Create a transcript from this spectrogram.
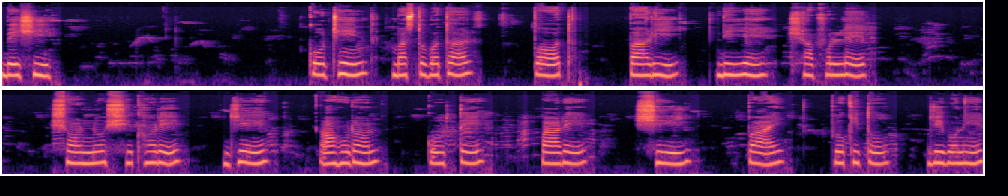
বেশি। কঠিন বাস্তবতার পথ পাড়ি দিয়ে সাফল্যের স্বর্ণ শিখরে যে আহরণ করতে পারে, সেই পায় প্রকৃত জীবনের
